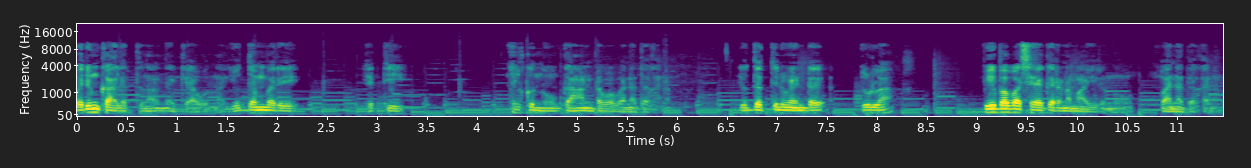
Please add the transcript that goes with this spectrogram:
വരും കാലത്ത് നടന്നേക്കാവുന്ന യുദ്ധം വരെ എത്തി നിൽക്കുന്നു ഗാണ്ഡവ വനദഹനം. യുദ്ധത്തിനു വേണ്ടിയുള്ള വിഭവശേഖരണമായിരുന്നു വനദഹനം.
